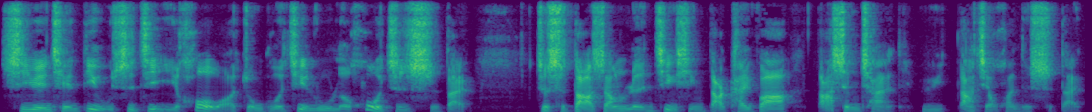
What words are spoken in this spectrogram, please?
西元前第五世纪以后啊，中国进入了货殖时代，这是大商人进行大开发、大生产与大交换的时代。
